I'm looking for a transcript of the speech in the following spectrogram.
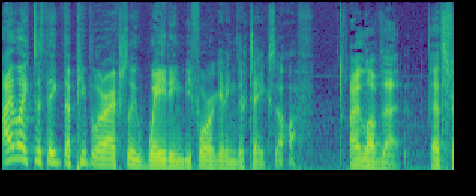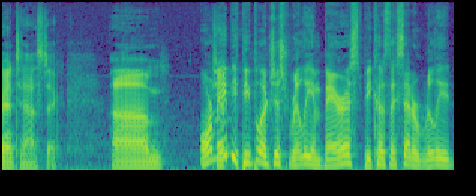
I like to think that people are actually waiting before getting their takes off. I love that. That's fantastic. Um, or maybe people are just really embarrassed because they said a really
